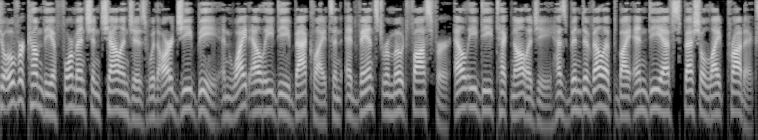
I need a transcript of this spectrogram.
To overcome the aforementioned challenges with RGB and white LED backlights and advanced remote phosphor LED technology has been developed by NDF Special Light Products,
